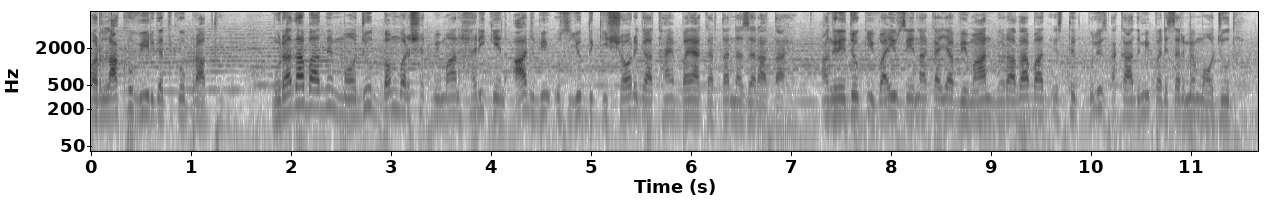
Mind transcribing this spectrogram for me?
और लाखों वीर गति को प्राप्त हुए। मुरादाबाद में मौजूद बम वर्षक विमान हरिकेन आज भी उस युद्ध की शौर्य गाथाएँ बयां करता नज़र आता है। अंग्रेज़ों की वायुसेना का यह विमान मुरादाबाद स्थित पुलिस अकादमी परिसर में मौजूद है।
